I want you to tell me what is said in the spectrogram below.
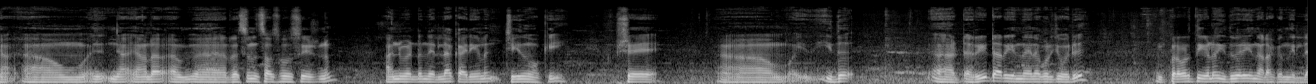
ഞ- ആം, ഞ- ഞങ്ങളുടെ റെസിഡൻസ് അസോസിയേഷനും അതിന് വേണ്ടുന്ന എല്ലാ കാര്യങ്ങളും ചെയ്തു നോക്കി. പക്ഷേ ഇത് റീട്ടറിയുന്നതിനെക്കുറിച്ച് ഒരു പ്രവൃത്തികളും ഇതുവരെയും നടക്കുന്നില്ല.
